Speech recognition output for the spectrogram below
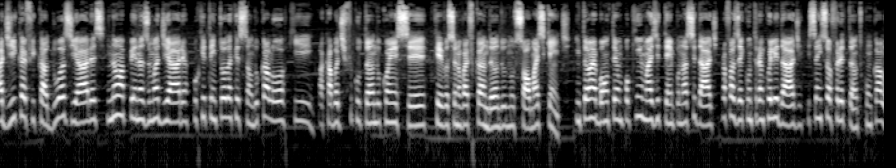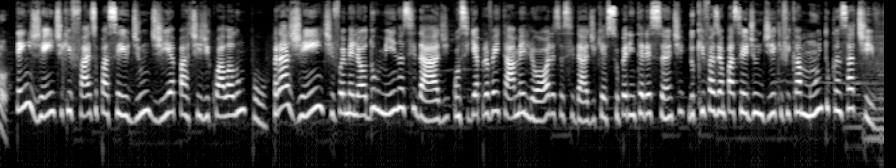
A dica é ficar duas diárias e não apenas uma diária, porque tem toda a questão do calor que acaba dificultando conhecer, porque você não vai ficar andando no sol mais quente. Então é bom ter um pouquinho mais de tempo na cidade para fazer com tranquilidade e sem sofrer tanto com o calor. Tem gente que faz o passeio de um dia a partir de Kuala Lumpur. Pra gente foi melhor dormir na cidade, conseguir aproveitar melhor essa cidade que é super interessante, do que fazer um passeio de um dia que fica muito cansativo.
